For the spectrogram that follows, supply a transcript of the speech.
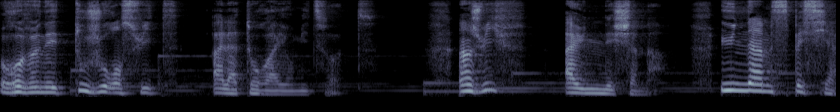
revenaient toujours ensuite à la Torah et aux mitzvot. Un juif a une neshama, une âme spéciale,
